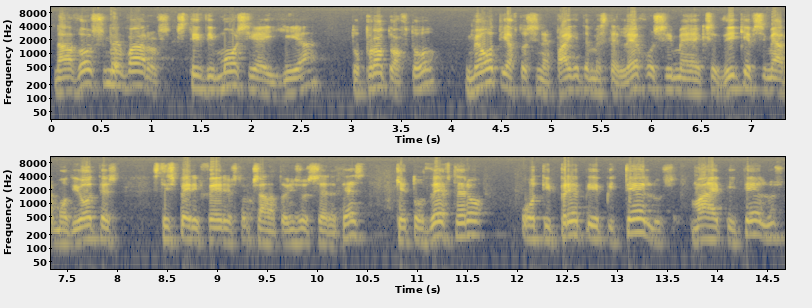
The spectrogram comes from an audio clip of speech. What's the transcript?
να δώσουμε βάρος στη δημόσια υγεία, το πρώτο αυτό, με ό,τι αυτό συνεπάγεται, με στελέχωση, με εξειδίκευση, με αρμοδιότητες στις περιφέρειες, το ξανατονίζω στις αιρετές. Και το δεύτερο, ότι πρέπει επιτέλους, μα επιτέλους,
